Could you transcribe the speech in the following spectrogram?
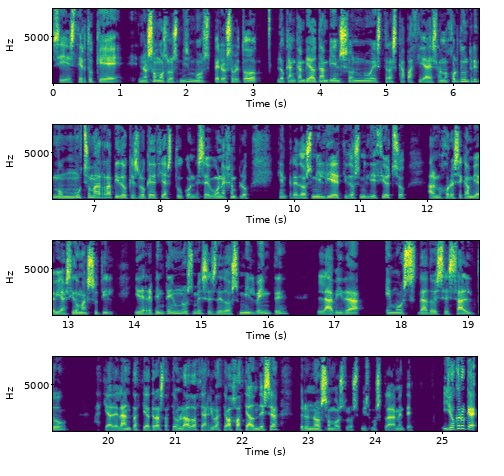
Sí, es cierto que no somos los mismos, pero sobre todo lo que han cambiado también son nuestras capacidades, a lo mejor de un ritmo mucho más rápido, que es lo que decías tú con ese buen ejemplo, que entre 2010 y 2018 a lo mejor ese cambio había sido más sutil y de repente en unos meses de 2020 la vida hemos dado ese salto hacia adelante, hacia atrás, hacia un lado, hacia arriba, hacia abajo, hacia donde sea, pero no somos los mismos, claramente. Y yo creo que,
